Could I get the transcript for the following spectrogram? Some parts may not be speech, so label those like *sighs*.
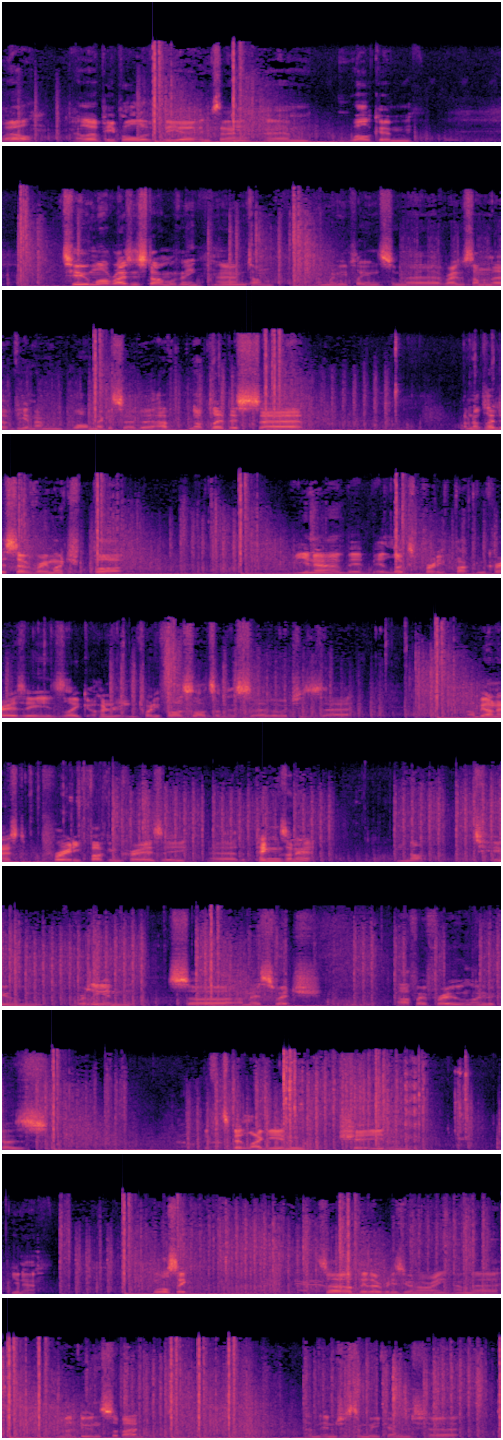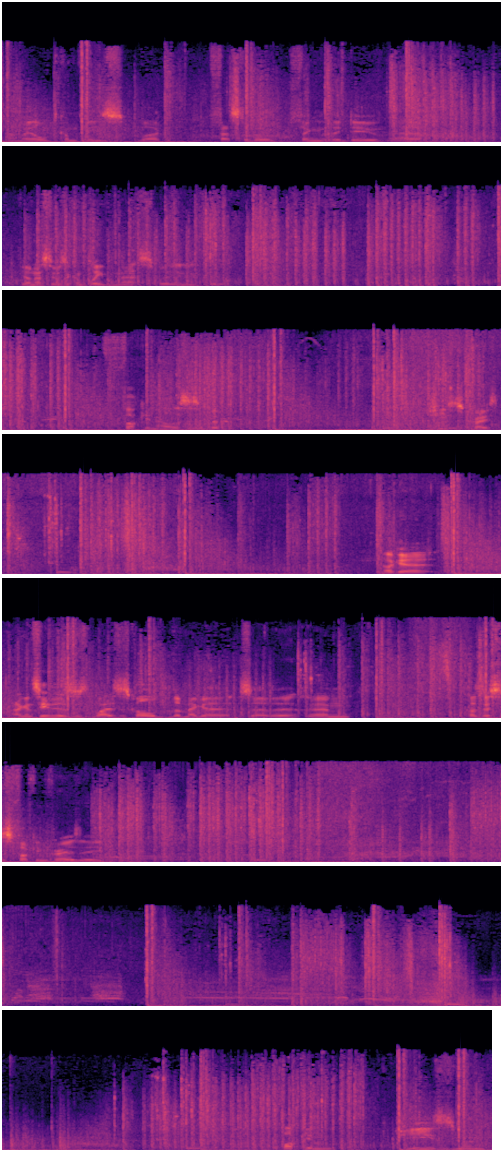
Well, hello people of the uh, internet. Um, welcome to more Rising Storm with me, um, Tom. I'm going to be playing some uh, Rising Storm on the Vietnam War Mega Server. I've not played this. Uh, I've not played this server very much, but you know, it, it looks pretty fucking crazy. It's like 124 slots on this server, which is, uh, I'll be honest, pretty fucking crazy. Uh, the pings on it, not too brilliant, so I may switch halfway through, only because if it's a bit laggy and shitty, then, you know. We'll see. So, hopefully everybody's doing alright. I'm, uh, I'm not doing so bad. Had an interesting weekend uh, at my old company's work festival thing that they do. Uh, to be honest, it was a complete mess, but you know. Hell, this is a bit... Jesus Christ. Okay, I can see this is why this is called the Mega server. Um, because this is fucking crazy. Fucking Jesus, man.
